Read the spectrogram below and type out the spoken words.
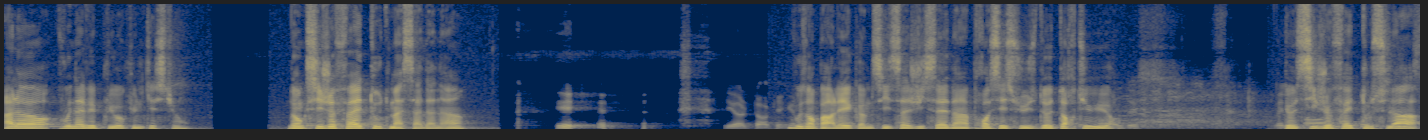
Alors, vous n'avez plus aucune question. Donc si je fais toute ma sadhana, vous en parlez comme s'il s'agissait d'un processus de torture. Que si je fais tout cela,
